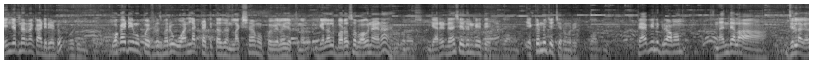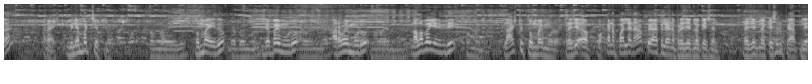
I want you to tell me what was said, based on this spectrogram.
ఏం చెప్పినారు నాకు ఆడి రేటు? ఒకటి ముప్పై ఫ్రెండ్స్ మరి వన్ లాక్ థర్టీ థౌసండ్ లక్ష ముప్పై వేలుగా చెప్తున్నారు. గెలాల భరోసా బాగున్నాయనా? గ్యారెంటీనా చేతనికి అయితే. ఎక్కడి నుంచి వచ్చారు మరి? ప్యాపిని గ్రామం నంద్యాల జిల్లా కదా? రైట్ మీ నెంబర్ చెప్పు. తొంభై ఐదు తొంభై ఐదు డెబ్బై మూడు డెబ్బై మూడు అరవై మూడు నలభై ఎనిమిది. లాస్ట్ తొంభై మూడు. ప్రజ పక్కన పల్లెనా ప్యాపిలేనా present location present location Pyapili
